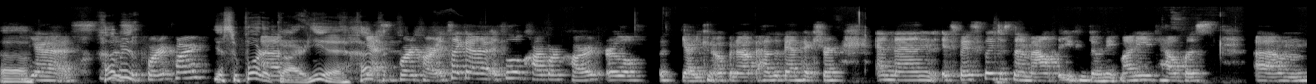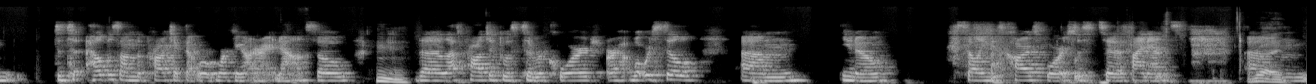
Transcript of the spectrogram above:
Uh, Yes. How the is- supporter card? Yeah, support a Um, card. Yeah. How- Yeah, supporter card. It's like a it's a little cardboard card or a little yeah, you can open up. It has a band picture. And then it's basically just an amount that you can donate money to help us um to, to help us on the project that we're working on right now. So Hmm. the last project was to record or what we're still um, you know, selling these cards for is just to finance um, Right.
